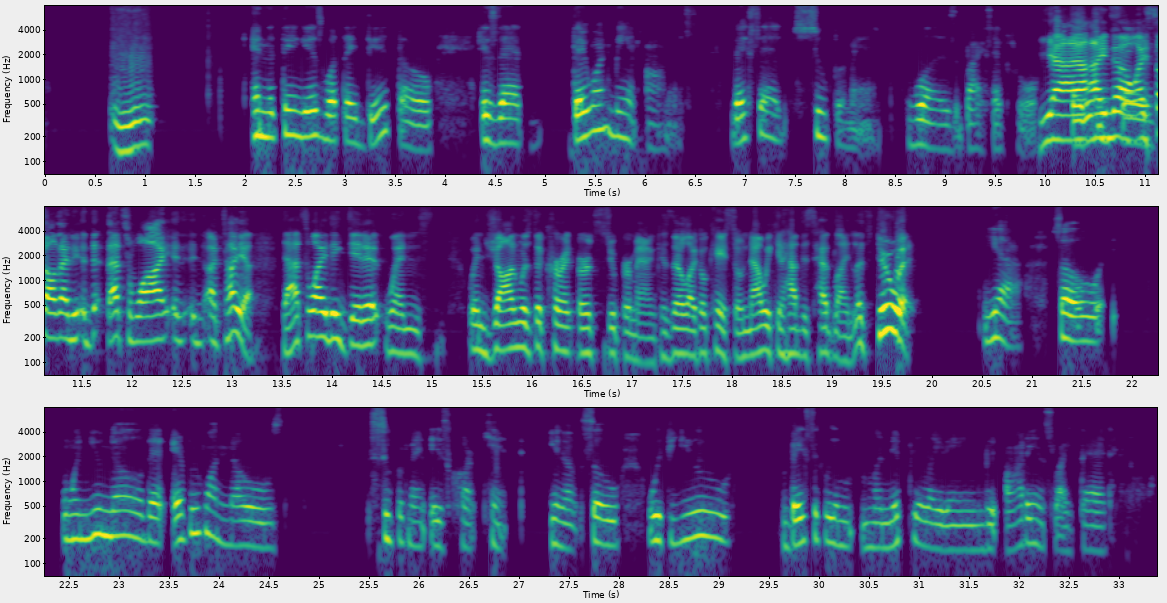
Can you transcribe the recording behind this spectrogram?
And the thing is, what they did though is that they weren't being honest. They said Superman was bisexual. Yeah, I know. I saw that. That's why. And, and I tell you, that's why they did it when when John was the current Earth Superman, because they're like, okay, so now we can have this headline. Let's do it. Yeah. So when you know that everyone knows Superman is Clark Kent, you know, so with you basically manipulating the audience like that,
